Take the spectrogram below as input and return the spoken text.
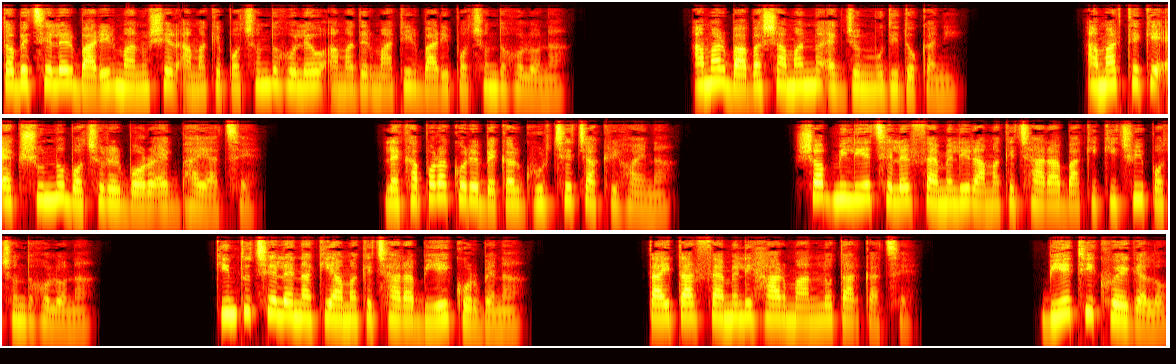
তবে ছেলের বাড়ির মানুষের আমাকে পছন্দ হলেও আমাদের মাটির বাড়ি পছন্দ হল না। আমার বাবা সামান্য একজন মুদি দোকানি। আমার থেকে এক শূন্য বছরের বড় এক ভাই আছে। লেখাপড়া করে বেকার, ঘুরছে, চাকরি হয় না। সব মিলিয়ে ছেলের ফ্যামিলির আমাকে ছাড়া বাকি কিছুই পছন্দ হল না। কিন্তু ছেলে নাকি আমাকে ছাড়া বিয়েই করবে না। তাই তার ফ্যামিলি হার মানল তার কাছে। বিয়ে ঠিক হয়ে গেল।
